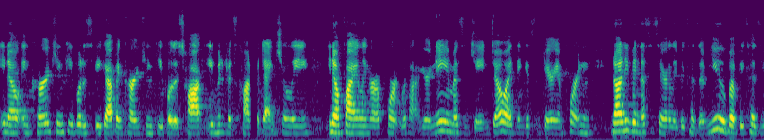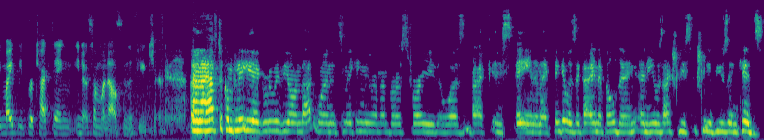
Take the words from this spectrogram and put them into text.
you know, encouraging people to speak up, encouraging people to talk, even if it's confidentially, you know, filing a report without your name as a Jane Doe, I think is very important, not even necessarily because of you, but because you might be protecting, you know, someone else in the future. And I have to completely agree with you on that one. It's making me remember a story that was back in Spain, and I think it was a guy in a building, and he was actually sexually abusing kids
